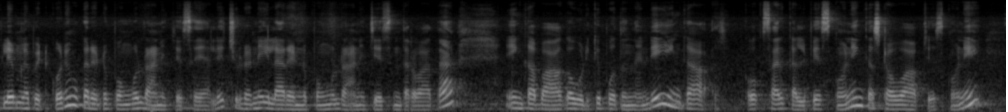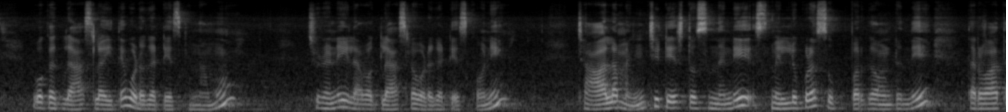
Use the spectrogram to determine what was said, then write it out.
ఫ్లేమ్లో పెట్టుకొని ఒక రెండు పొంగులు రాణిచ్చేసేయాలి చూడండి ఇలా రెండు పొంగులు రాణిచ్చేసిన తర్వాత ఇంకా బాగా ఉడికిపోతుందండి. ఇంకా ఒకసారి కలిపేసుకొని ఇంకా స్టవ్ ఆఫ్ చేసుకొని ఒక గ్లాస్లో అయితే ఉడగట్టేసుకుందాము చూడండి ఇలా ఒక గ్లాస్లో ఉడగట్టేసుకొని చాలా మంచి టేస్ట్ వస్తుందండి. స్మెల్ కూడా సూపర్గా ఉంటుంది. తర్వాత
